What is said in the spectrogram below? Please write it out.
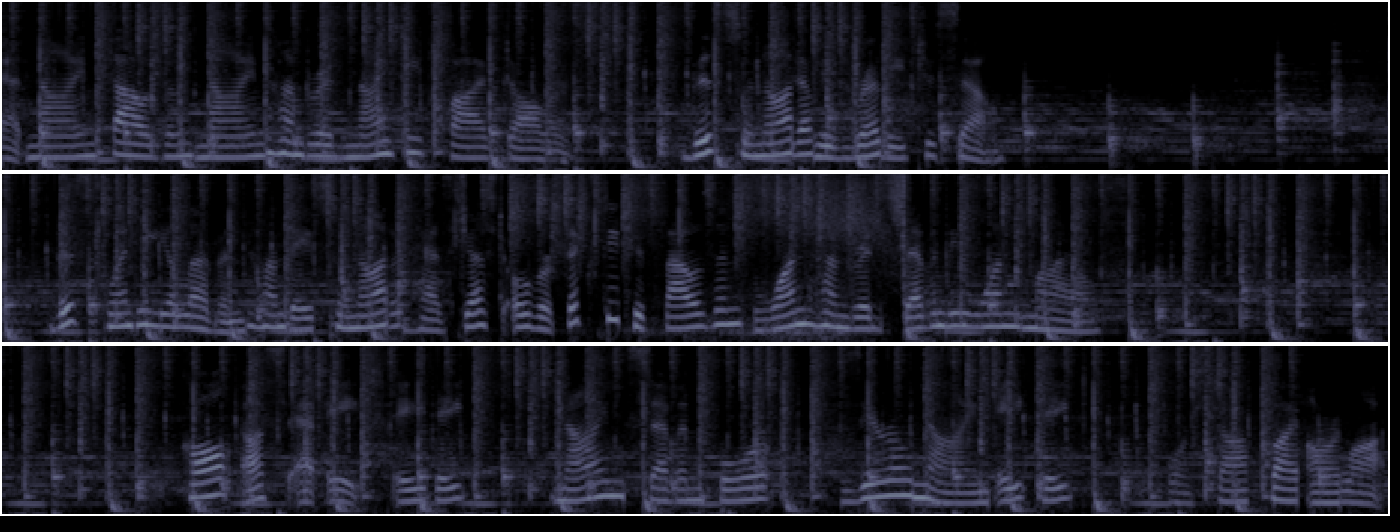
at $9,995. This Sonata is ready to sell. This 2011 Hyundai Sonata has just over 62,171 miles. Call us at 888-974-0988 or stop by our lot.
